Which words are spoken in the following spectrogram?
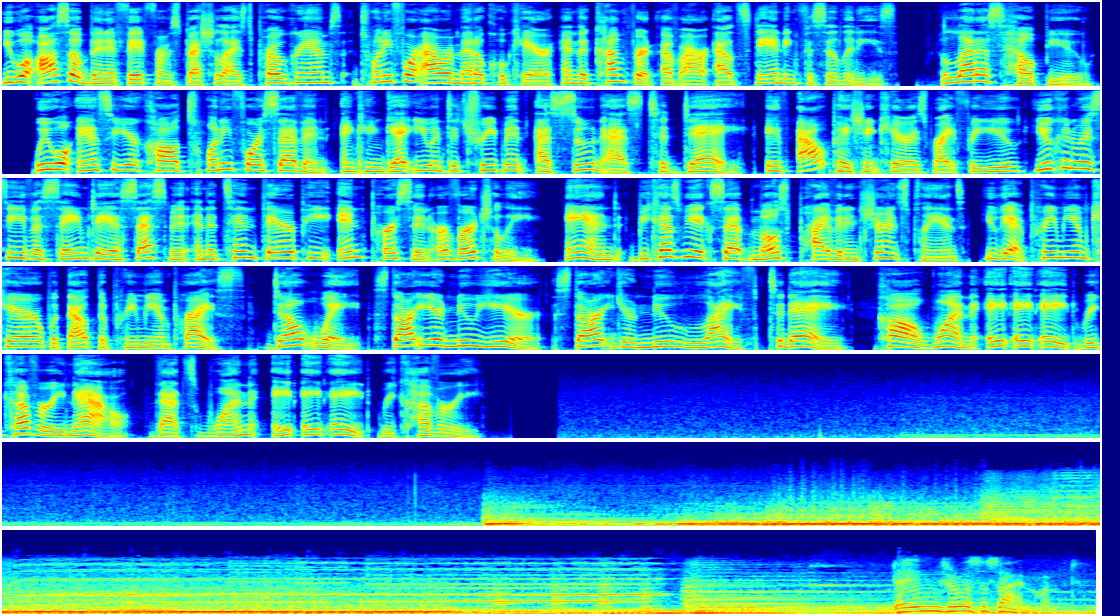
You will also benefit from specialized programs, 24 hour medical care, and the comfort of our outstanding facilities. Let us help you. We will answer your call 24 7 and can get you into treatment as soon as today. If outpatient care is right for you, you can receive a same day assessment and attend therapy in person or virtually. And because we accept most private insurance plans, you get premium care without the premium price. Don't wait. Start your new year. Start your new life today. Call 1 888 Recovery now. That's 1 888 Recovery. Dangerous Assignment.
